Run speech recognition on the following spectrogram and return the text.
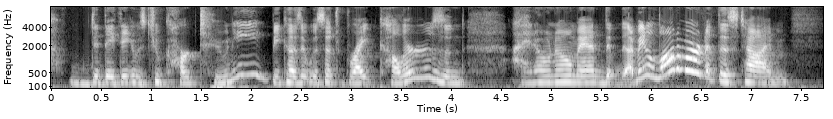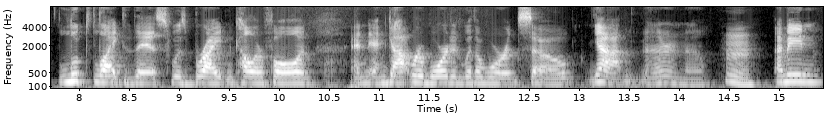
did they think it was too cartoony because it was such bright colors, and I don't know, man. I mean, a lot of art at this time looked like this was bright and colorful and and and got rewarded with awards. So yeah, I don't know. Hmm. I mean,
